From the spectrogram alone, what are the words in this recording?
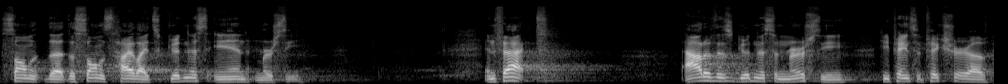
Psalm, the, the psalmist highlights goodness and mercy. In fact, out of this goodness and mercy, he paints a picture of,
